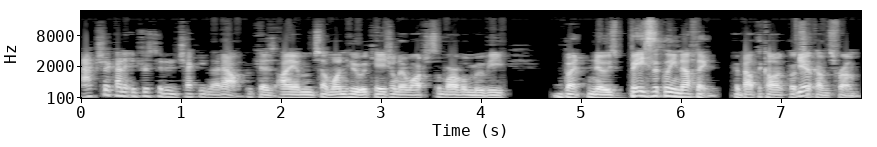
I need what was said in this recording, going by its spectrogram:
actually kind of interested in checking that out because I am someone who occasionally watches a Marvel movie, but knows basically nothing about the comic books Yep. it comes from.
